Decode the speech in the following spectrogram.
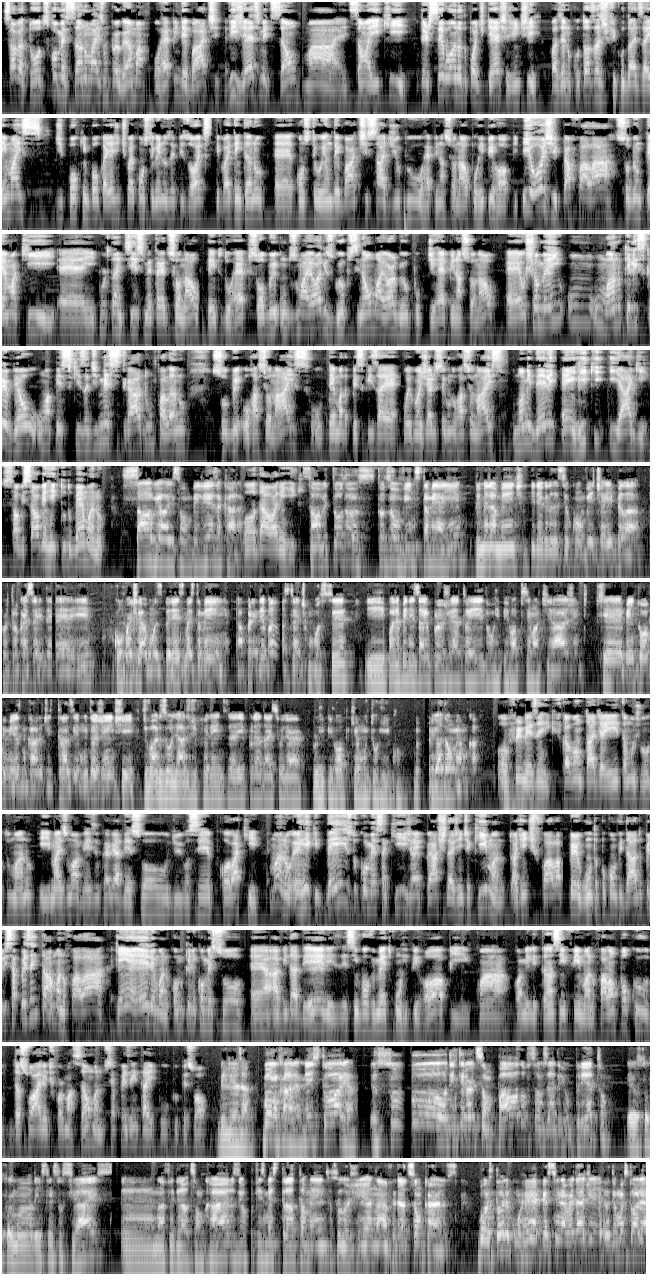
Salve a todos, começando mais um programa, o Rap em Debate, vigésima edição, uma edição aí que terceiro ano do podcast, a gente fazendo com todas as dificuldades aí, mas de pouco em pouco aí a gente vai construindo os episódios e vai tentando é, construir um debate sadio pro rap nacional, pro hip hop. E hoje, para falar sobre um tema que é importantíssimo, é tradicional dentro do rap, sobre um dos maiores grupos, se não o maior grupo de rap nacional, é, eu chamei um, um mano que ele escreveu uma pesquisa de mestrado falando sobre o Racionais. O tema da pesquisa é o Evangelho segundo o Racionais. O nome dele é Henrique Iag. Salve, salve, Henrique, tudo bem, mano? Salve, Alisson, beleza, cara? Ô, da hora, Henrique. Salve todos, todos os ouvintes também aí. Primeiramente, queria agradecer o convite aí pela, por trocar essa ideia aí, compartilhar algumas experiências, mas também aprender bastante com você e parabenizar o projeto aí do Hip Hop Sem Maquiagem, que é bem top mesmo, cara, de trazer muita gente de vários olhares diferentes aí para dar esse olhar pro hip hop que é muito rico. Obrigadão mesmo, cara. Ô, firmeza, Henrique. Fica à vontade aí, tamo junto, mano. E mais uma vez eu que agradeço de você colar aqui. Mano, Henrique, desde o começo aqui, já é parte da gente aqui, mano, a gente fala, pergunta pro convidado pra ele se apresentar, mano. Falar quem é ele, mano, como que ele começou é, a vida dele, esse envolvimento com hip hop, com a, com a militância, enfim, mano. Falar um pouco da sua área de formação, mano. Se apresenta aí pro, pro pessoal. Beleza. Bom, cara, minha história. Eu sou do interior de São Paulo, São José do Rio Preto. Eu sou formado em Ciências Sociais eh, na Federal de São Carlos e eu fiz mestrado também em Sociologia na Federal de São Carlos. Bom, história com rap, assim, na verdade, eu tenho uma história.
